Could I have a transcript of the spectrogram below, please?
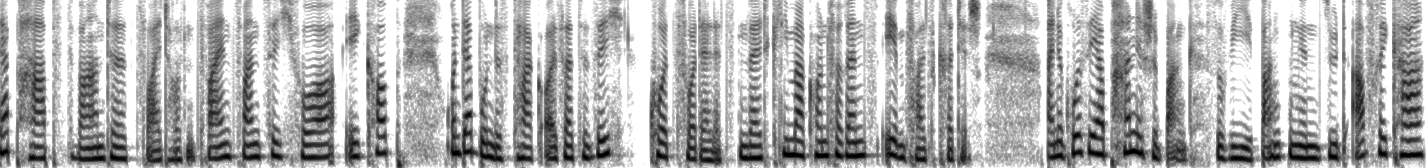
Der Papst warnte 2022 vor ECOP und der Bundestag äußerte sich kurz vor der letzten Weltklimakonferenz ebenfalls kritisch. Eine große japanische Bank sowie Banken in Südafrika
